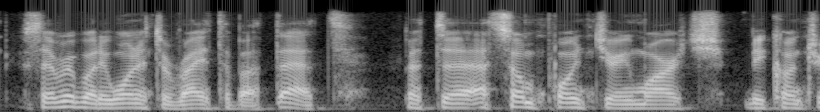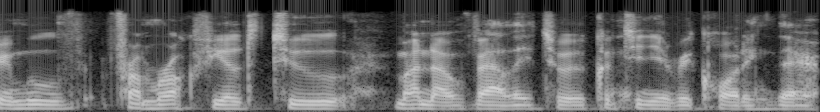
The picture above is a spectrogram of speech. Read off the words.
because everybody wanted to write about that. But uh, at some point during March, Big Country moved from Rockfield to Monnow Valley to continue recording there.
